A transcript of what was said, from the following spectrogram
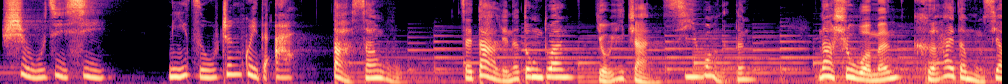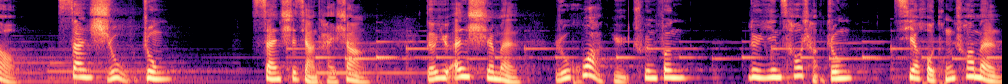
事无巨细、弥足珍贵的爱。大三五，在大连的东端有一盏希望的灯，那是我们可爱的母校三十五中。三尺讲台上，德育恩师们如化雨春风；绿荫操场中，邂逅同窗们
